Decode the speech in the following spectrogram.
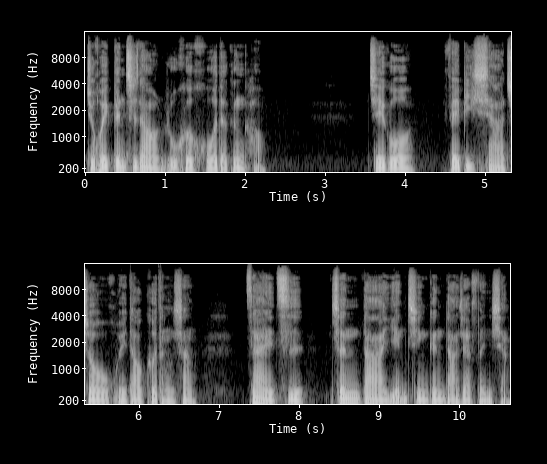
就会更知道如何活得更好。结果，菲比下周回到课堂上，再次睁大眼睛跟大家分享。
